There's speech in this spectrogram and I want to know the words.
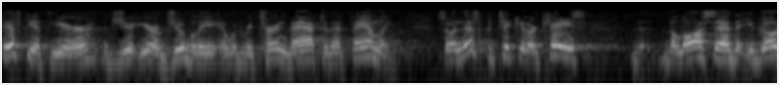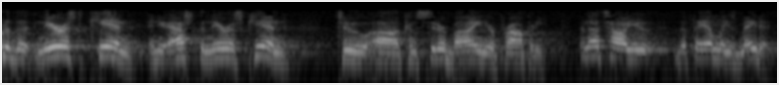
50th year, the year of Jubilee, it would return back to that family. So in this particular case, the law said that you go to the nearest kin and you ask the nearest kin to uh, consider buying your property. And that's how you, the families made it.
